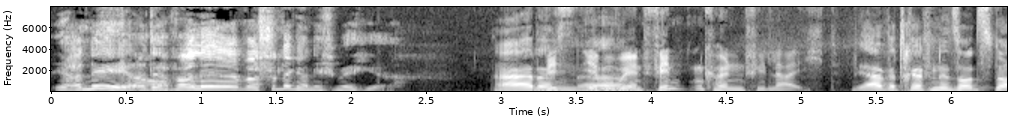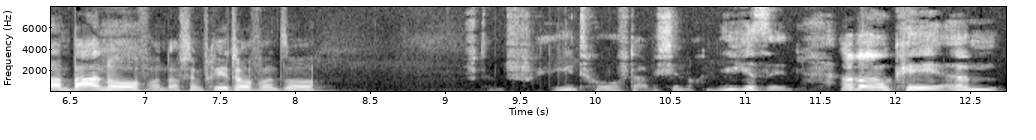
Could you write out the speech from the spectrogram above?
Ja, nee, der, war, der war schon länger nicht mehr hier. Ah, dann, Wisst ihr, ja. wo wir ihn finden können vielleicht? ja, wir treffen ihn sonst nur am Bahnhof und auf dem Friedhof und so. Friedhof, da habe ich ihn noch nie gesehen. Aber okay, ähm,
